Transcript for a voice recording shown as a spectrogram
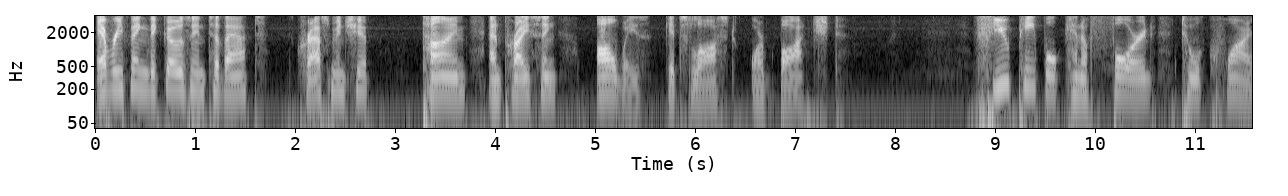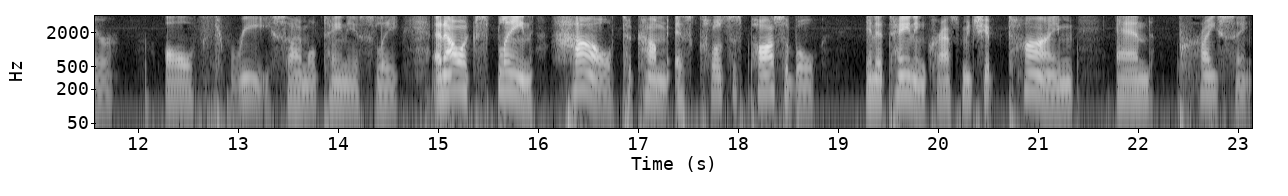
Everything that goes into that craftsmanship, time, and pricing always gets lost or botched. Few people can afford to acquire all three simultaneously, and I'll explain how to come as close as possible in attaining craftsmanship, time, and pricing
